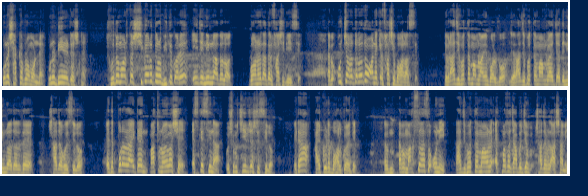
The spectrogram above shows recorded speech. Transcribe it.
কোনো সাক্ষ্য প্রমাণ নাই, কোনো ডিএনএ টেস্ট নাই। শুধুমাত্র স্বীকারোত্তর ভিত্তি করে এই যে নিম্ন আদালত গণনা তাদের ফাঁসি দিয়েছে। এবং উচ্চ আদালতেও অনেকের ফাঁসি বহাল আছে। এবার রাজীব হত্যা মামলা আমি বলব যে রাজীব হত্যা মামলায় যাতে নিম্ন আদালতে সাজা হয়েছিল, এতে পুরো রায়টা মাত্র নয় মাসে এস কে সিনহা, ওই সময় চিফ জাস্টিস ছিল। এটা হাইকোর্টে বহাল করে দেয়। এবং- মাকসুদ হাসান অনিক, রাজীব হত্যা মামলা একমাত্র যাবজ্জীবন সাজাপ্রাপ্ত আসামি।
